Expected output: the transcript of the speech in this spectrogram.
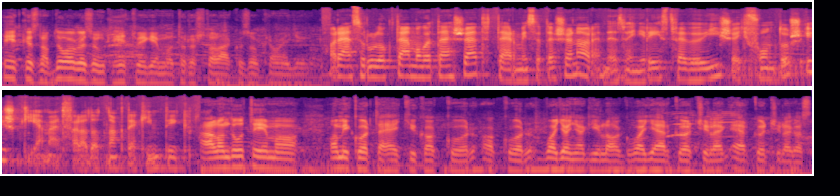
Hétköznap dolgozunk, hétvégén motoros találkozókra megyünk. A rászorulók támogatását természetesen a rendezvény résztvevői is egy fontos és kiemelt feladatnak tekintik. Állandó téma, amikor tehetjük, akkor, akkor vagy anyagilag, vagy erkölcsileg, erkölcsileg azt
